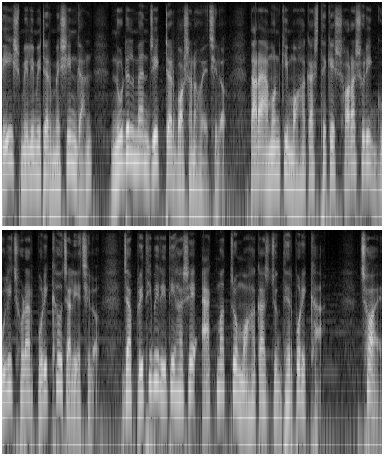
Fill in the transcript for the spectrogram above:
তেইশ মিলিমিটার মেশিন গান, নুডলম্যান জিক্টার বসানো হয়েছিল। তারা এমনকি মহাকাশ থেকে সরাসরি গুলি ছোড়ার পরীক্ষাও চালিয়েছিল, যা পৃথিবীর ইতিহাসে একমাত্র মহাকাশ যুদ্ধের পরীক্ষা। ছয়,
